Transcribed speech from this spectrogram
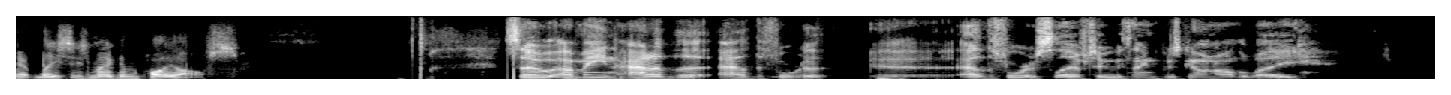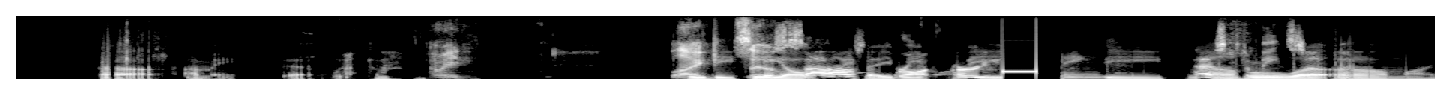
at least he's making the playoffs. So, I mean, out of the out of the four uh, out of the four that's left, who do you think was going all the way? uh, I mean, yeah, we can I mean, like DDT so. all Besides baby. Brock Purdy, thing, be Has to mean uh, oh my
